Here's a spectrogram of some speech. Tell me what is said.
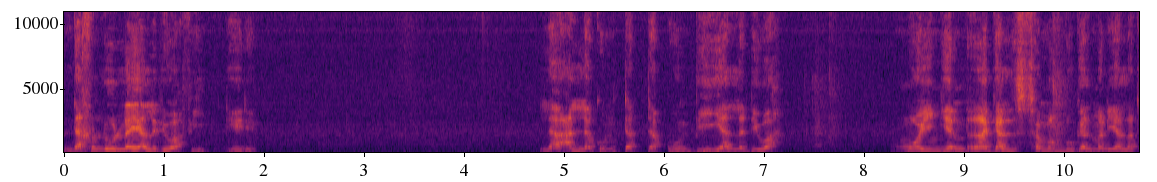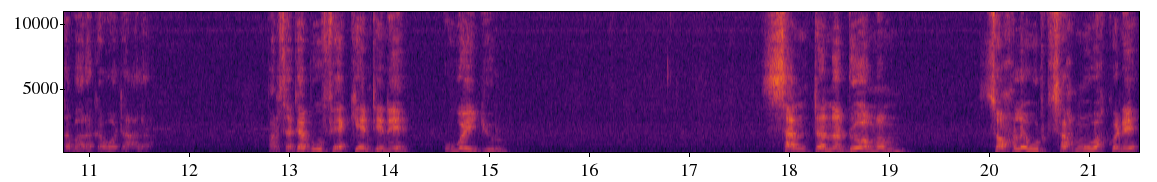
ndax loolu la yàlla di wax fii déedéet laallakum tattaquun bi yàlla di wax mooy ngeen ragal sama mbugal man yàlla tabaraka wa taala parce que bu fekkente ne way jur sant na doomam soxlawut sax mu wax ko ne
